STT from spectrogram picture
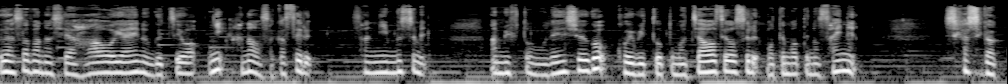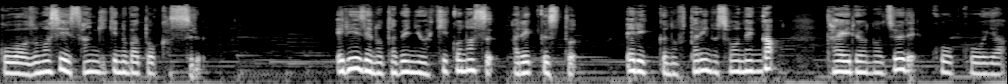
噂話や母親への愚痴をに花を咲かせる。3人娘。アメフトの練習後恋人と待ち合わせをするモテモテの再年。しかし学校はおぞましい惨劇の場と化する。エリーゼの旅にを引きこなすアレックスとエリックの2人の少年が大量の銃で高校や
